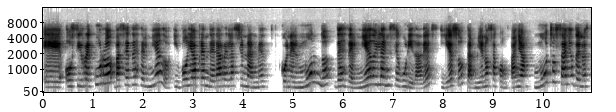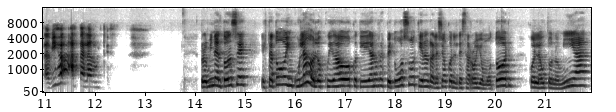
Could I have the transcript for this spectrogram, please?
Eh, o si recurro, va a ser desde el miedo y voy a aprender a relacionarme con el mundo desde el miedo y las inseguridades y eso también nos acompaña muchos años de nuestra vida hasta la adultez. Romina, entonces, Está todo vinculado, los cuidados cotidianos respetuosos tienen relación con el desarrollo motor, con la autonomía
